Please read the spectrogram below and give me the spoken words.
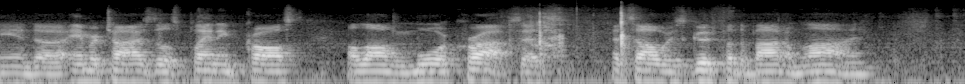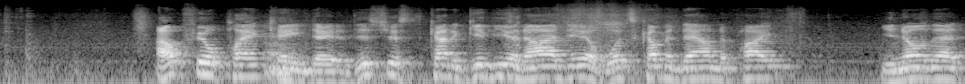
and uh, amortize those planting costs along more crops, that's, that's always good for the bottom line. outfield plant cane data. This just kind of give you an idea of what's coming down the pipe. You know that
